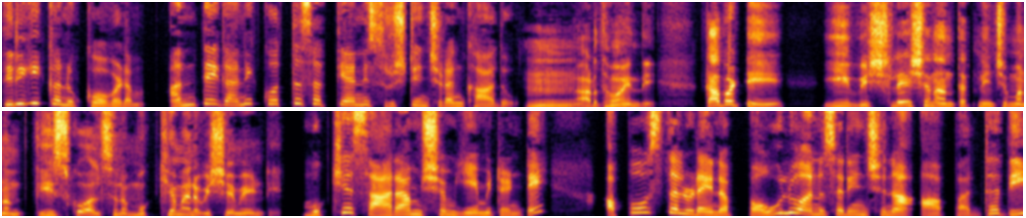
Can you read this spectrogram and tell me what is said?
తిరిగి కనుక్కోవడం అంతేగాని కొత్త సత్యాన్ని సృష్టించడం కాదు. అర్థమైంది. కాబట్టి ఈ విశ్లేషణ అంతటినుంచి మనం తీసుకోవాల్సిన ముఖ్యమైన విషయమేంటి ముఖ్య సారాంశం ఏమిటంటే అపోస్తలుడైన పౌలు అనుసరించిన ఆ పద్ధతి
